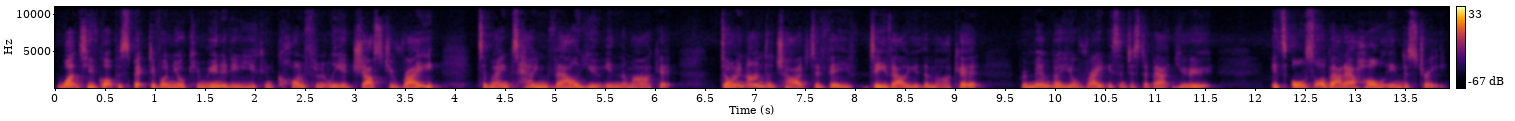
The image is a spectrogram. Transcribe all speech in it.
Once you've got perspective on your community, you can confidently adjust your rate to maintain value in the market. Don't undercharge to devalue the market. Remember, your rate isn't just about you, it's also about our whole industry.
